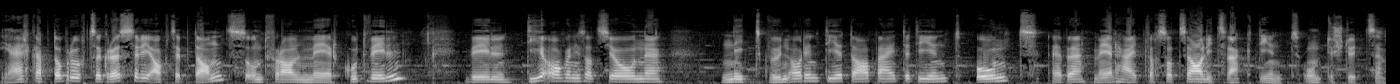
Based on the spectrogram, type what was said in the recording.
Ja, ich glaube, da braucht es eine größere Akzeptanz und vor allem mehr Goodwill, weil die Organisationen nicht gewinnorientiert arbeiten dient und eben mehrheitlich soziale Zwecke dient unterstützen.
